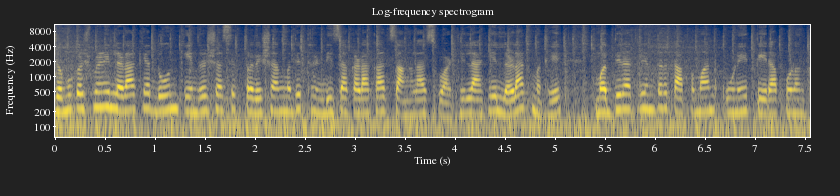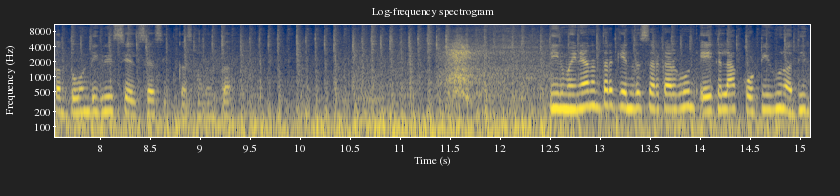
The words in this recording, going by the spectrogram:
जम्मू काश्मीर आणि लडाख या दोन केंद्रशासित प्रदेशांमध्ये थंडीचा कडाका चांगलाच वाढलेला आहे. लडाखमध्ये मध्यरात्रीनंतर तापमान उणे तेरा पूर्णांक दोन डिग्री सेल्सिअस इतकं झालं होतं. तीन महिन्यानंतर केंद्र सरकारकडून एक लाख कोटीहून अधिक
